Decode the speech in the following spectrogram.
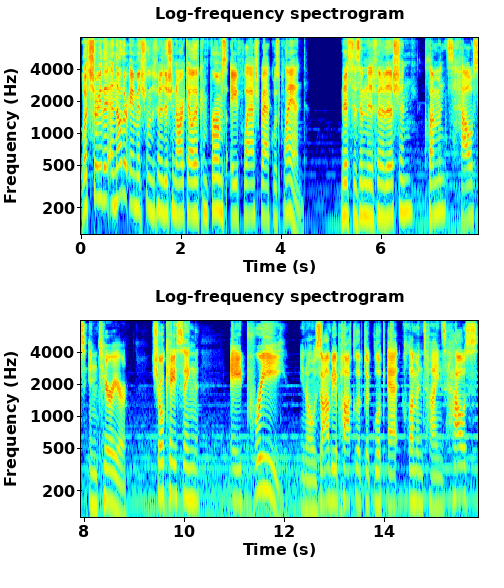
let's show you the, another image from the Definitive Edition art gallery that confirms a flashback was planned. This is in the Definitive Edition, Clement's house interior showcasing a pre, you know, zombie apocalyptic look at Clementine's house.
